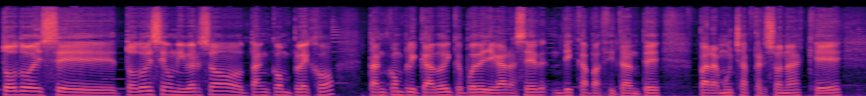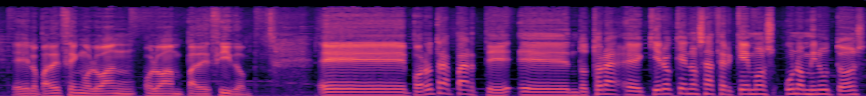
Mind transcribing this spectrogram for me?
todo ese, todo ese universo tan complejo tan complicado y que puede llegar a ser discapacitante para muchas personas que eh, lo padecen o lo han, o lo han padecido. Eh, por otra parte, eh, doctora, quiero que nos acerquemos unos minutos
